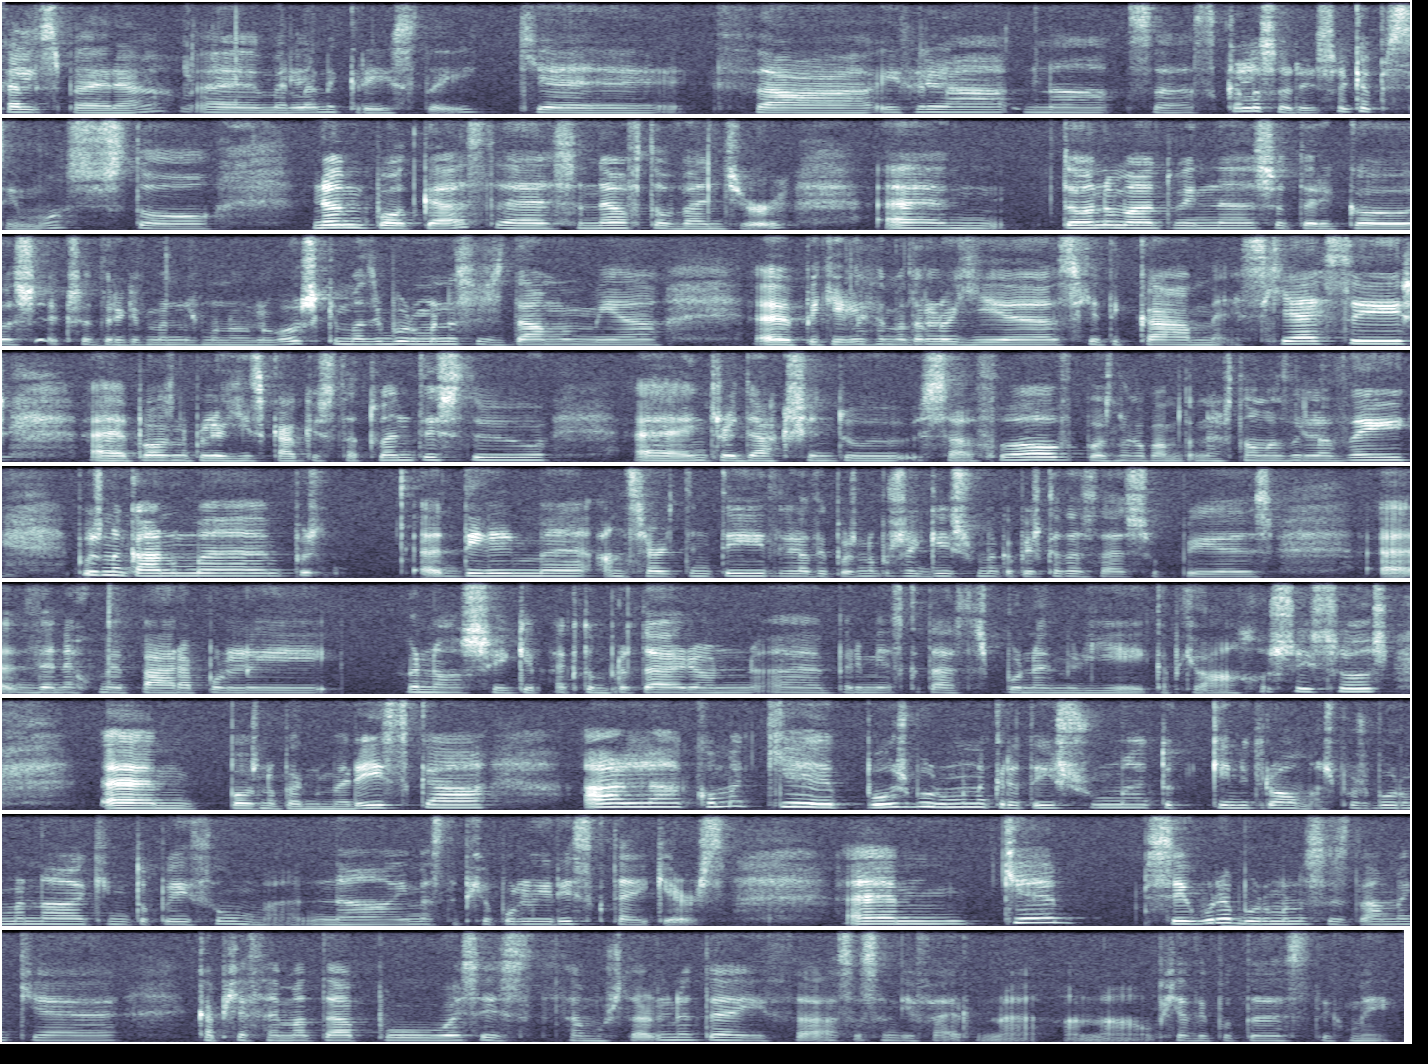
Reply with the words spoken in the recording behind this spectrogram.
Καλησπέρα, ε, με λένε Κρίστη και θα ήθελα να σας καλωσορίσω και επισήμως στο νέο μου podcast, ε, στο νέο αυτό venture. Ε, το όνομά του είναι εσωτερικός εξωτερικευμένος μονόλογος και μαζί μπορούμε να συζητάμε μια ε, ποικίλη θεματολογία σχετικά με σχέσεις, ε, πώς να επιλογίσει κάποιος στα 20s του, ε, introduction to self-love, πώς να αγαπάμε τον εαυτό μας δηλαδή, πώς να κάνουμε, πώς, ε, deal με uncertainty, δηλαδή πώς να προσεγγίσουμε κάποιες καταστάσεις τις οποίες ε, δεν έχουμε πάρα πολύ γνώση και εκ των προτέρων ε, περί μιας κατάστασης που μπορεί να δημιουργεί κάποιο άγχος ίσως, ε, πώς να παίρνουμε ρίσκα, αλλά ακόμα και πώς μπορούμε να κρατήσουμε το κίνητρό μας, πώς μπορούμε να κινητοποιηθούμε, να είμαστε πιο πολύ risk takers. Ε, και σίγουρα μπορούμε να συζητάμε και κάποια θέματα που εσείς θα μου στέλνετε ή θα σας ενδιαφέρουν ανά οποιαδήποτε στιγμή.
